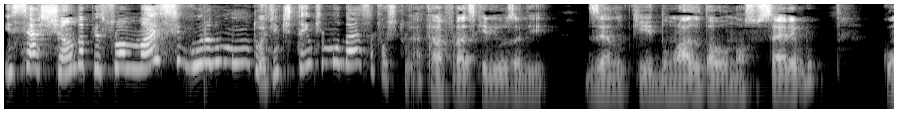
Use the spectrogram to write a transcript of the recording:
e se achando a pessoa mais segura do mundo. A gente tem que mudar essa postura. Aquela frase que ele usa ali, dizendo que de um lado está o nosso cérebro, com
